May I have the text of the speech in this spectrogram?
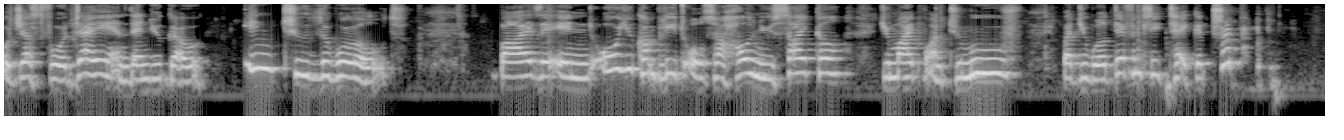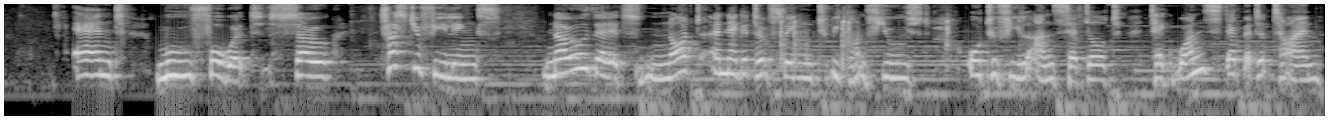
or just for a day, and then you go into the world. By the end, or you complete also a whole new cycle. You might want to move, but you will definitely take a trip and move forward. So trust your feelings. Know that it's not a negative thing to be confused or to feel unsettled. Take one step at a time,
